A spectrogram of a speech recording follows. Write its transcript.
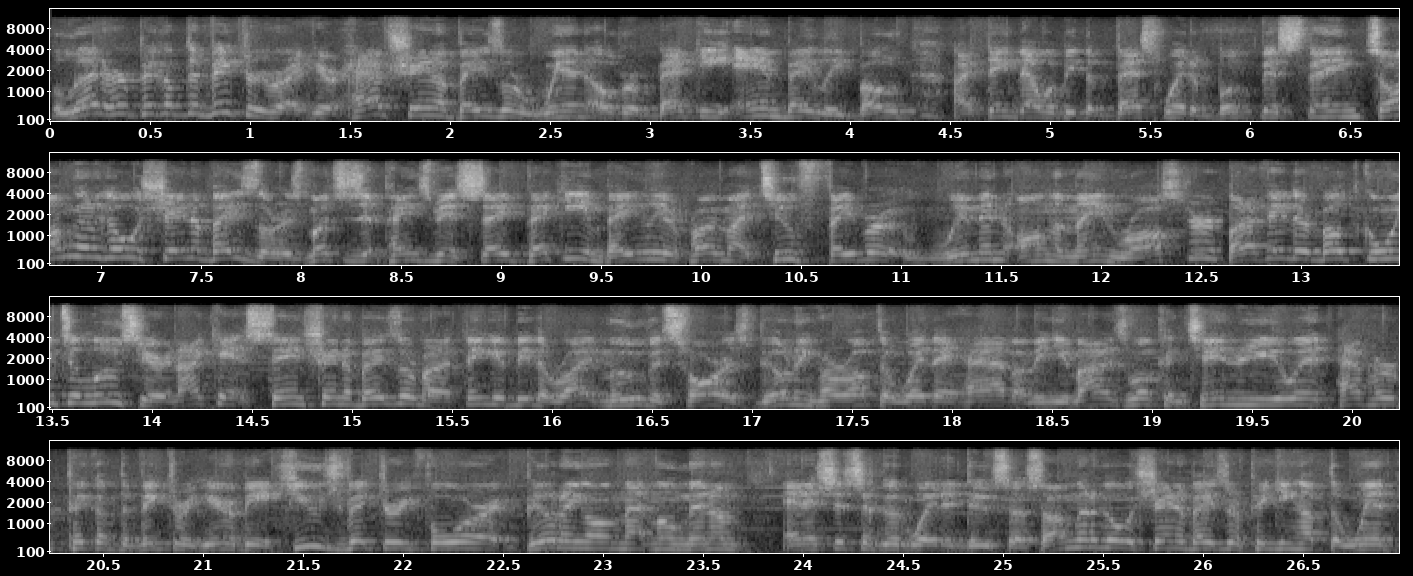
let her pick up the victory right here. Have Shayna Baszler win over Becky and Bayley both. I think that would be the best way to book this thing. So I'm going to go with Shayna Baszler. As much as it pains me to say, Becky and Bayley are probably my two favorite women on the main roster, but I think they're both going to lose here, and I can't stand Shayna Baszler, but I think it'd be the right move as far as building her up the way they have. I mean, you might as well continue it, have her pick up the victory here. It'd be a huge victory for her, building on that momentum, and it's just a good way to do so. So I'm going to go with Shayna Baszler picking up the win,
